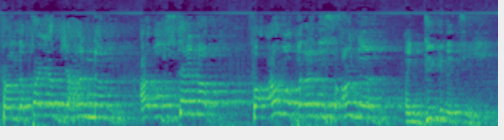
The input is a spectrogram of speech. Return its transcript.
from the fire of Jahannam. I will stand up for our brother's honor and dignity.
